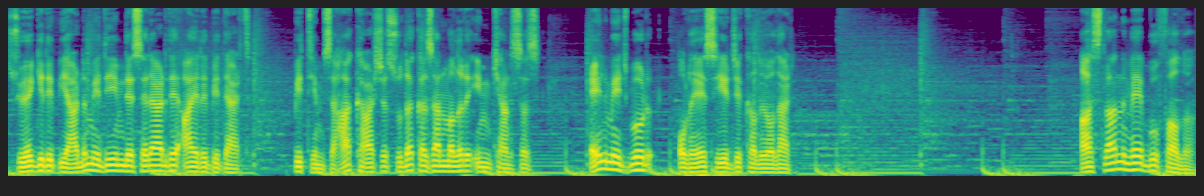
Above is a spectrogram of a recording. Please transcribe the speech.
Suya girip yardım edeyim deseler de ayrı bir dert. Bir timsaha karşı suda kazanmaları imkansız. El mecbur olaya seyirci kalıyorlar. Aslan ve Bufalo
